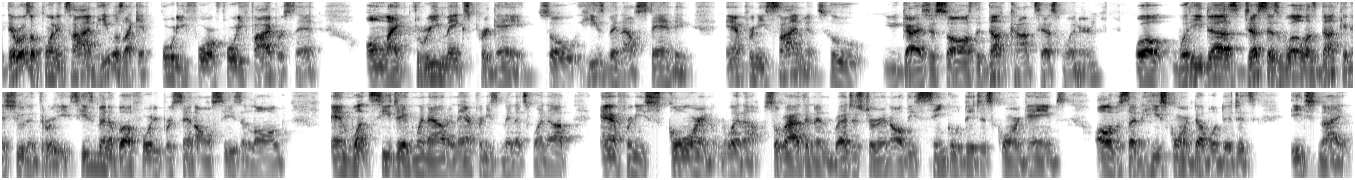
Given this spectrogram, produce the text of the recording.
There was a point in time he was like at 44, 45% on like three makes per game. So he's been outstanding. Anfernee Simons, who you guys just saw as the dunk contest winner. Mm-hmm. Well, what he does just as well as Duncan is shooting threes. He's been above 40% all season long. And once CJ went out and Anfernee's minutes went up, Anfernee's scoring went up. So rather than registering all these single digit scoring games, all of a sudden he's scoring double digits each night.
